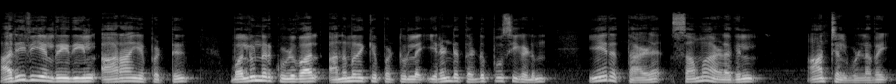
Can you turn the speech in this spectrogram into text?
அறிவியல் ரீதியில் ஆராயப்பட்டு வல்லுநர் குழுவால் அனுமதிக்கப்பட்டுள்ள இரண்டு தடுப்பூசிகளும் ஏறத்தாழ சம அளவில் ஆற்றல் உள்ளவை.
